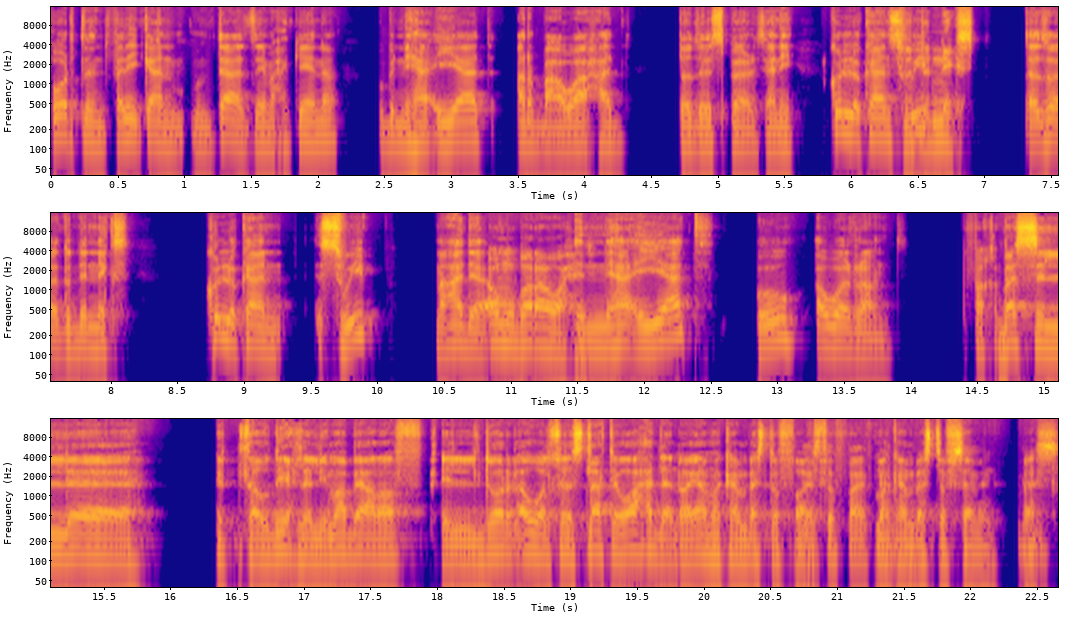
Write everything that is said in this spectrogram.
بورتلاند فريق كان ممتاز زي ما حكينا وبالنهائيات 4-1 ضد السبيرز. يعني كله كان ضد سويب النكس. آه، سوري، ضد النكس. كله كان سويب ما عدا أو مباراة واحدة. النهائيات وأول راوند فقط. بس ال- التوضيح للي ما بيعرف الدور الأول خلص 3 1 لأنه أيامها كان بيست اوف 5 بيست اوف فايف ما كان. بيست اوف 7 بس.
